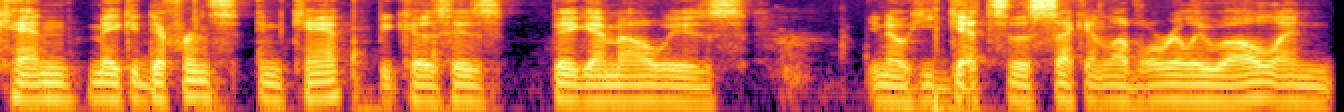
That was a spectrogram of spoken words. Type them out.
can make a difference in camp because his big mo is you know he gets to the second level really well and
